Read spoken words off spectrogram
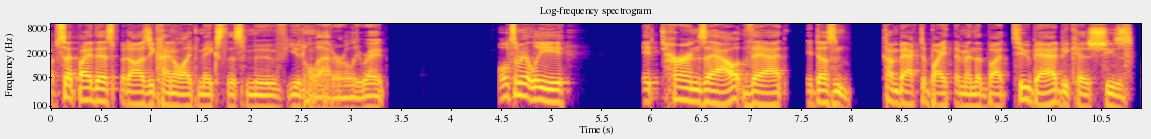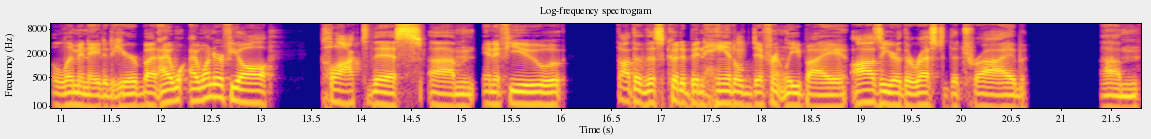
upset by this, but Ozzy kind of like makes this move unilaterally, right? Ultimately, it turns out that it doesn't come back to bite them in the butt too bad because she's eliminated here. But I, w- I wonder if you all clocked this um, and if you thought that this could have been handled differently by Ozzy or the rest of the tribe, um,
